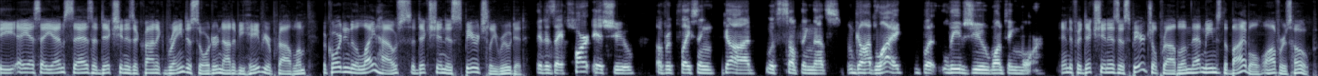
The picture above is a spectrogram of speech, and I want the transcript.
The ASAM says addiction is a chronic brain disorder, not a behavior problem. According to the Lighthouse, addiction is spiritually rooted. It is a heart issue of replacing God with something that's God like, but leaves you wanting more. And if addiction is a spiritual problem, that means the Bible offers hope.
